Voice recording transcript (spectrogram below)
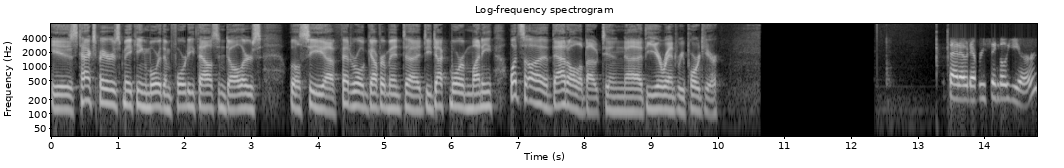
is taxpayers making more than $40,000 will see uh, federal government uh, deduct more money. What's uh, that all about in uh, the year end report here? that out every single year.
